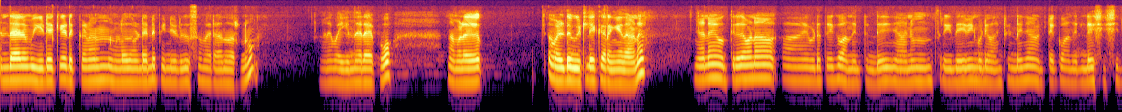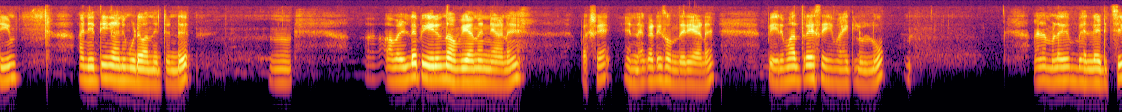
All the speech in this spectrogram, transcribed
എന്തായാലും വീഡിയോ ഒക്കെ എടുക്കണം എന്നുള്ളത് കൊണ്ട് തന്നെ പിന്നെ ഒരു ദിവസം വരാമെന്ന് പറഞ്ഞു. അങ്ങനെ വൈകുന്നേരം ആയപ്പോൾ നമ്മൾ അവളുടെ വീട്ടിലേക്ക് ഇറങ്ങിയതാണ്. ഞാൻ ഒത്തിരി തവണ ഇവിടത്തേക്ക് വന്നിട്ടുണ്ട്. ഞാനും ശ്രീദേവിയും കൂടി വന്നിട്ടുണ്ട്. ഞാൻ ഒറ്റയ്ക്ക് വന്നിട്ടുണ്ട്. ശിശിരിയും അനിയത്തിയും ഞാനും കൂടെ വന്നിട്ടുണ്ട്. അവളുടെ പേരും നവ്യ തന്നെയാണ്. പക്ഷേ എന്നെക്കാട്ടി സുന്ദരിയാണ്. പേര് മാത്രമേ സെയിം ആയിട്ടുള്ളൂ. അങ്ങനെ നമ്മൾ ബെല്ലടിച്ച്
